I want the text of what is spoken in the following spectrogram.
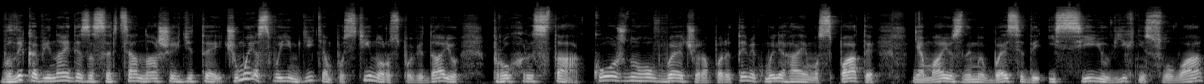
велика війна йде за серця наших дітей. Чому я своїм дітям постійно розповідаю про Христа? Кожного вечора, перед тим як ми лягаємо спати, я маю з ними бесіди і сію в їхні слова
